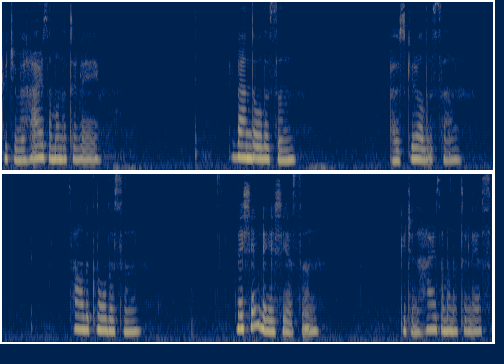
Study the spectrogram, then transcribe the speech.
Gücümü her zaman hatırlayayım. Güvende olasın. Özgür olasın. Sağlıklı olasın. Neşeyle yaşayasın gücünü her zaman hatırlayasın.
